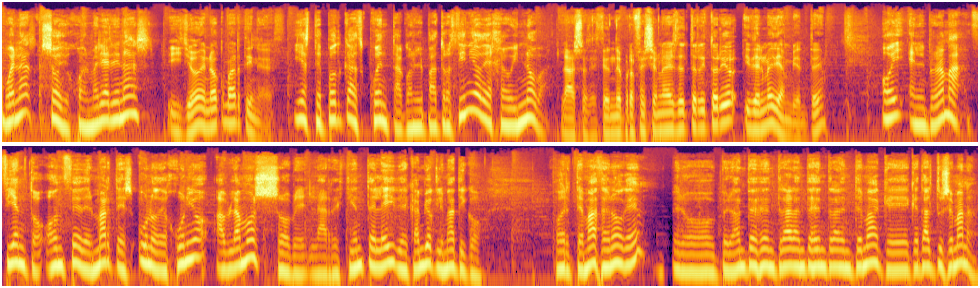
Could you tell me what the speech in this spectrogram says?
Buenas, soy Juan María Arenas. Y yo, Enoc Martínez. Y este podcast cuenta con el patrocinio de GeoInnova, la Asociación de Profesionales del Territorio y del Medio Ambiente. Hoy, en el programa 111 del martes 1 de junio, hablamos sobre la reciente ley de cambio climático. Joder, temazo, ¿no? ¿Qué? Pero, pero antes de entrar, antes de entrar en tema, ¿qué, ¿qué tal tu semana?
